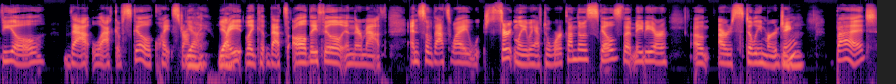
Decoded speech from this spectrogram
feel that lack of skill quite strongly Yeah, yeah. right like that's all they feel in their math and so that's why w- certainly we have to work on those skills that maybe are uh, are still emerging Mhm. but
